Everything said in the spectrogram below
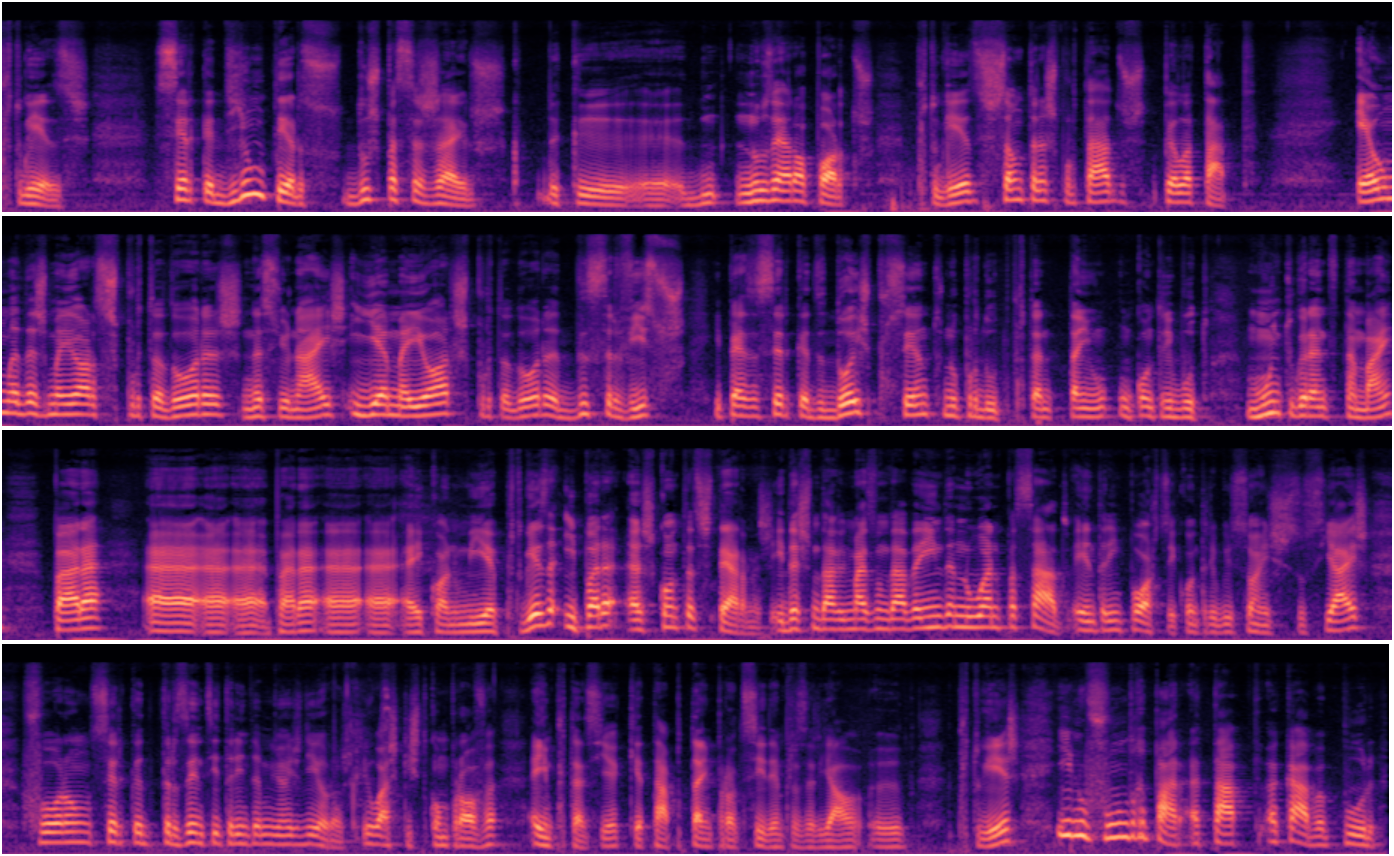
portugueses cerca de um terço dos passageiros que, que, nos aeroportos portugueses são transportados pela TAP é uma das maiores exportadoras nacionais e a maior exportadora de serviços e pesa cerca de 2% no produto. Portanto, tem um, um contributo muito grande também para, a, a, para a, a, economia portuguesa e para as contas externas. E deixe-me dar-lhe mais um dado ainda. No ano passado, entre impostos e contribuições sociais, foram cerca de 330 milhões de euros. Eu acho que isto comprova a importância que a TAP tem para o tecido empresarial eh, português. E, no fundo, repare, a TAP acaba por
